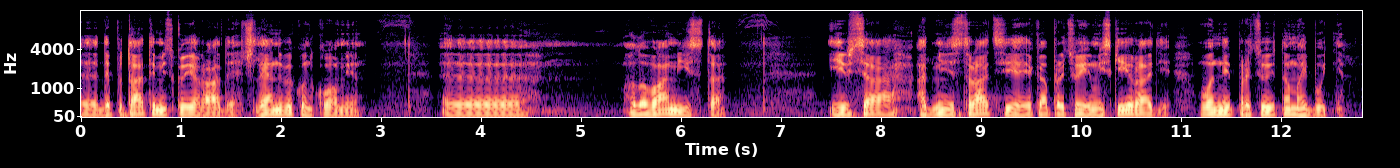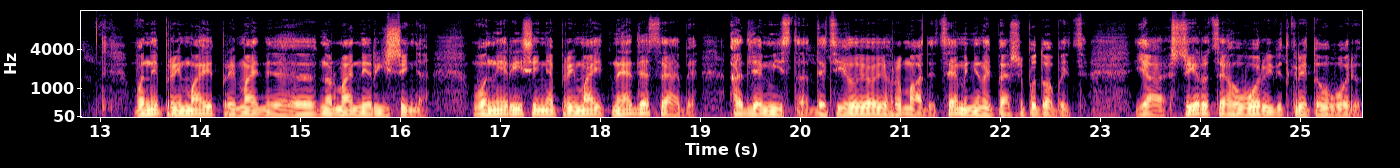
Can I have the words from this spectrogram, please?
е, депутати міської ради, члени виконкомів, е, голова міста і вся адміністрація, яка працює в міській раді, вони працюють на майбутнє. Вони приймають, приймають е, нормальне рішення. Вони рішення приймають не для себе, а для міста, для цілої громади. Це мені найперше подобається. Я щиро це говорю і відкрито говорю.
